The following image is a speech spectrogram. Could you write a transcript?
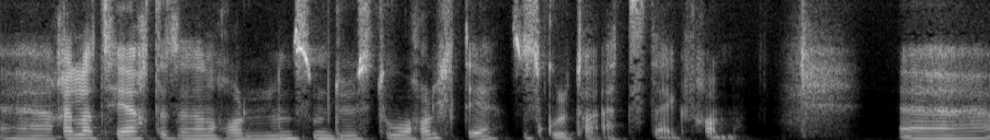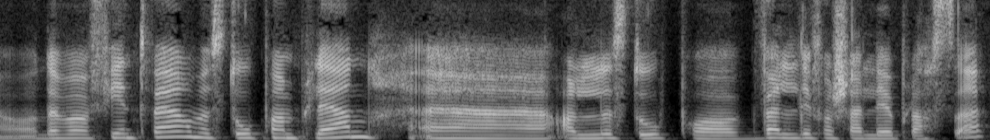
eh, relaterte til den rollen som du sto og holdt i, så skulle du ta ett steg fram. Eh, og det var fint vær, vi sto på en plen. Eh, alle sto på veldig forskjellige plasser.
